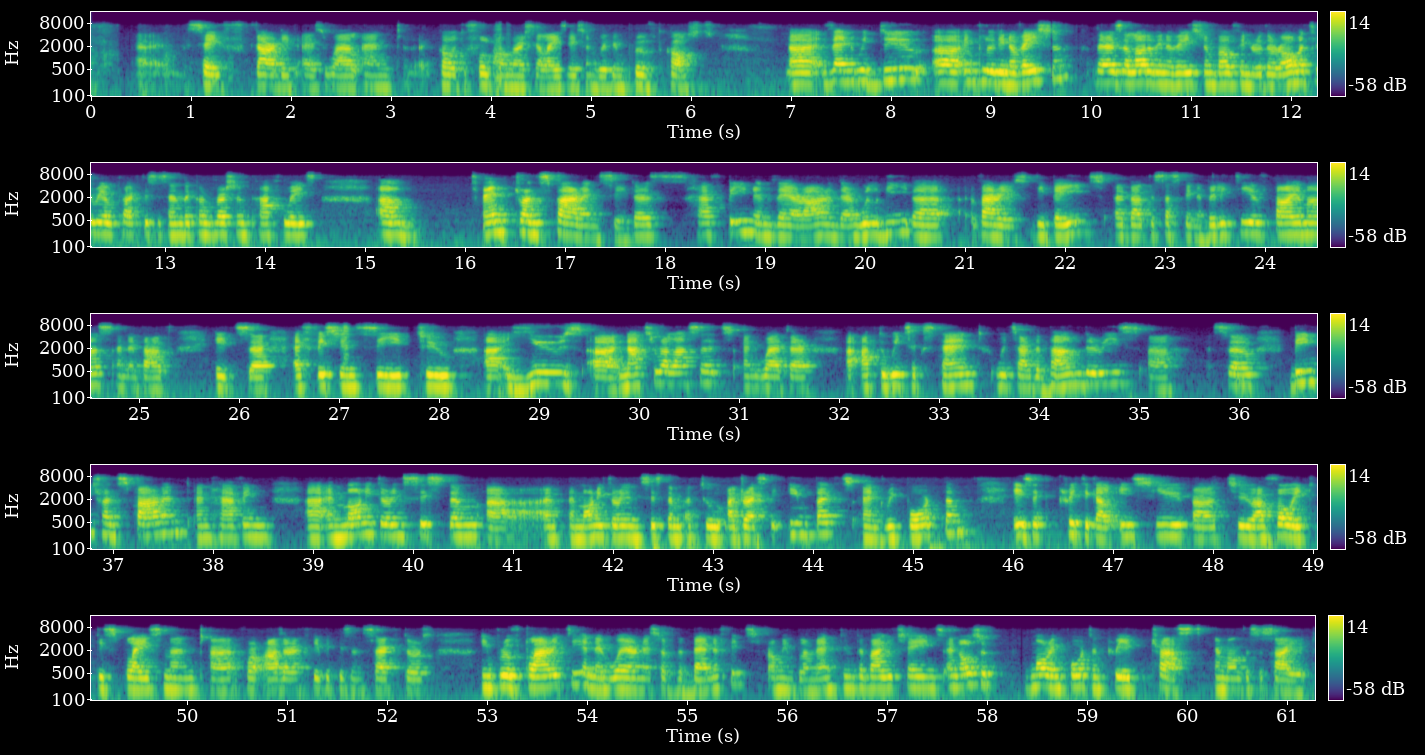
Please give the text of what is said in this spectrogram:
uh, safeguarded as well and go to full commercialization with improved costs. then we do include innovation there's a lot of innovation both in the raw material practices and the conversion pathways um, and transparency. There's have been and there are and there will be uh, various debates about the sustainability of biomass and about its uh, efficiency to uh, use uh, natural assets and whether uh, up to which extent, which are the boundaries uh, so being transparent and having uh, a monitoring system, uh, a, a, monitoring system to address the impacts and report them is a critical issue uh, to avoid displacement uh, for other activities and sectors, improve clarity and awareness of the benefits from implementing the value chains, and also more important, create trust among the society.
